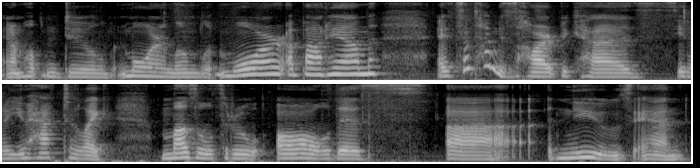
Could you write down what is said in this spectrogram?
and i'm hoping to do a little bit more and learn a little bit more about him. And sometimes it's hard because you know you have to like muzzle through all this uh news and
